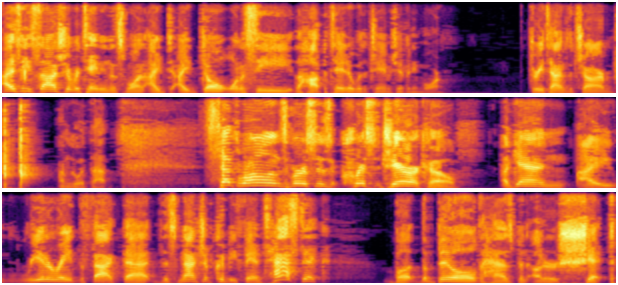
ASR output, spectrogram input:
I see Sasha retaining this one. I, I don't want to see the hot potato with the championship anymore. Three times the charm. I'm good with that. Seth Rollins versus Chris Jericho. Again, I reiterate the fact that this matchup could be fantastic, but the build has been utter shit.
